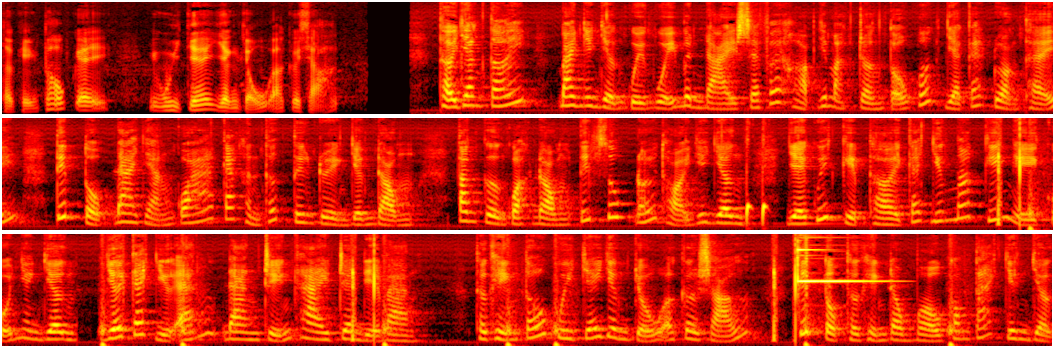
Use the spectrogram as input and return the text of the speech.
thực hiện tốt cái, cái quy chế dân chủ ở cơ sở. Thời gian tới, Ban nhân dân quyện quỹ Bình Đại sẽ phối hợp với mặt trận Tổ quốc và các đoàn thể tiếp tục đa dạng hóa các hình thức tuyên truyền vận động, tăng cường hoạt động tiếp xúc đối thoại với dân, giải quyết kịp thời các vướng mắc kiến nghị của nhân dân với các dự án đang triển khai trên địa bàn, thực hiện tốt quy chế dân chủ ở cơ sở, tục thực hiện đồng bộ công tác dân vận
